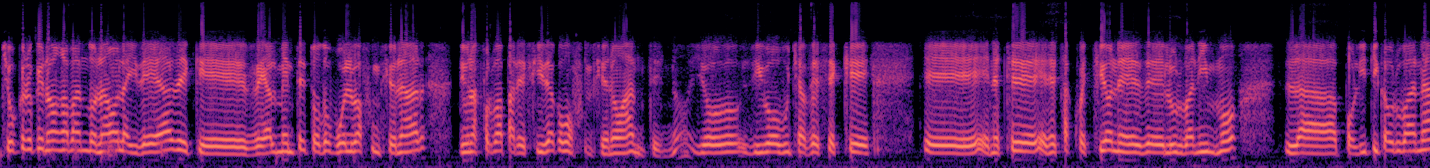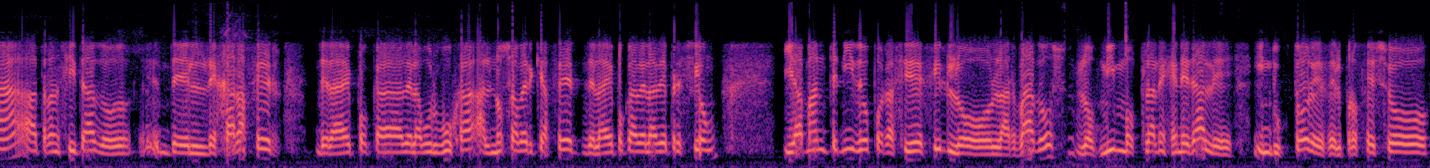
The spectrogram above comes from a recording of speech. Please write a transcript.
yo creo que no han abandonado la idea de que realmente todo vuelva a funcionar de una forma parecida como funcionó antes, ¿no? Yo digo muchas veces que eh, en este en estas cuestiones del urbanismo la política urbana ha transitado del dejar hacer de la época de la burbuja al no saber qué hacer de la época de la depresión y ha mantenido, por así decirlo, larvados los mismos planes generales inductores del proceso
